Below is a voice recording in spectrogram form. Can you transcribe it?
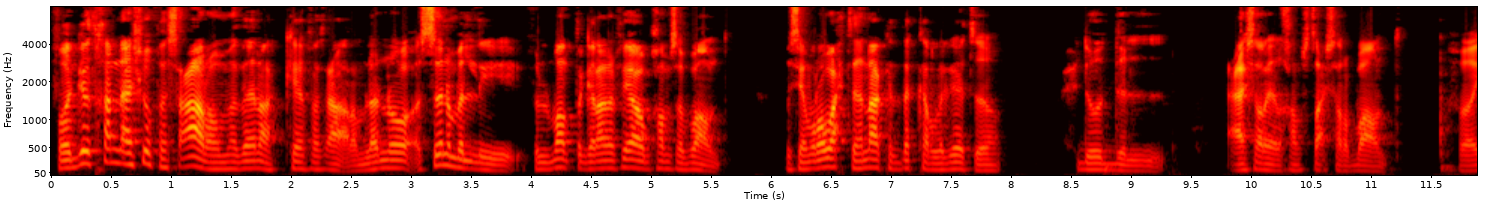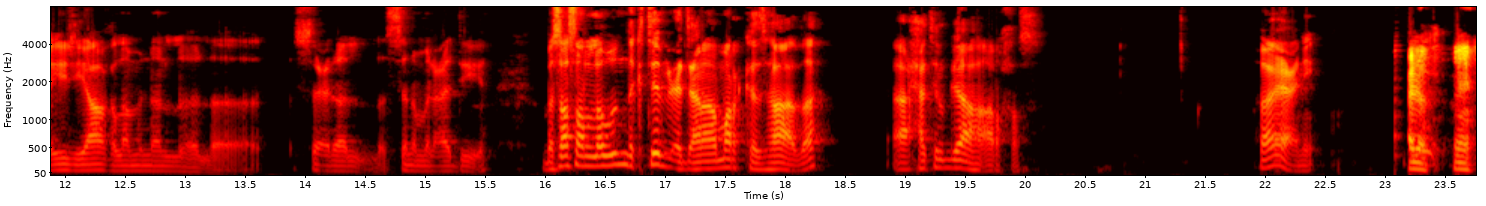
فقلت خلنا أشوف أسعارهم هذيناك كيف أسعارهم؟ لأنه السينما اللي في المنطقة اللي أنا فيها بخمسة pound بس يوم روحت هناك أتذكر لقيته حدود ال 10 إلى 15 باوند فيجي اغلى من سعر السينما العادية. بس أصلا لو إنك تبعد عن المركز هذا حتلقاه أرخص. فيعني. حلو. إيه.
